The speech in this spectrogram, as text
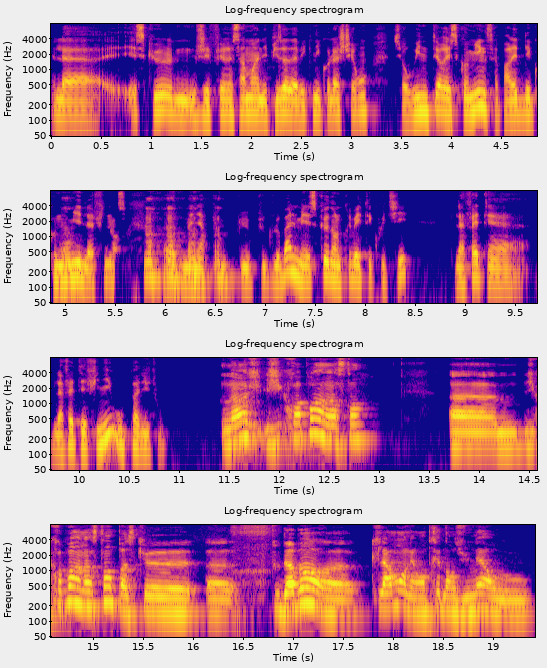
est-ce que j'ai fait récemment un épisode avec Nicolas Chéron sur Winter is Coming, ça parlait de l'économie, de la finance euh, de manière plus, plus, plus, globale, mais est-ce que dans le private equity, la fête est, la fête est finie ou pas du tout? Non, j'y crois pas un instant. Euh, j'y crois pas un instant parce que, euh, tout d'abord, euh, clairement, on est rentré dans une ère où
